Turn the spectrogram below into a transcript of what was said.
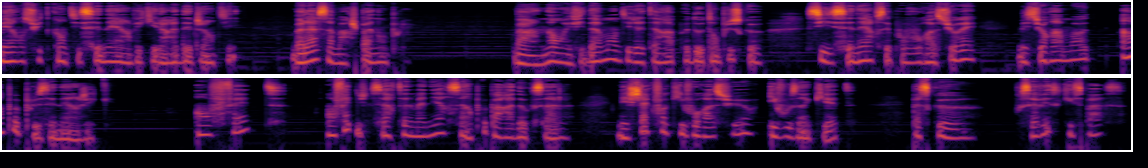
Mais ensuite, quand il s'énerve et qu'il arrête d'être gentil, bah là, ça marche pas non plus. Bah non, évidemment, dit la thérapeute, d'autant plus que s'il s'énerve, c'est pour vous rassurer, mais sur un mode un peu plus énergique. En fait, en fait, d'une certaine manière, c'est un peu paradoxal, mais chaque fois qu'il vous rassure, il vous inquiète, parce que vous savez ce qui se passe?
